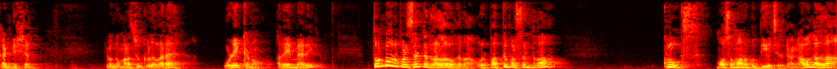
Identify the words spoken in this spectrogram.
கண்டிஷன் இவங்க மனசுக்குள்ளே வர உழைக்கணும். அதே மாதிரி தொண்ணூறு பர்சன்ட் நல்லவங்க தான். ஒரு பத்து பர்சன்ட் தான் குரூக்ஸ் மோசமான புத்தி வச்சிருக்காங்க. அவங்கெல்லாம்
